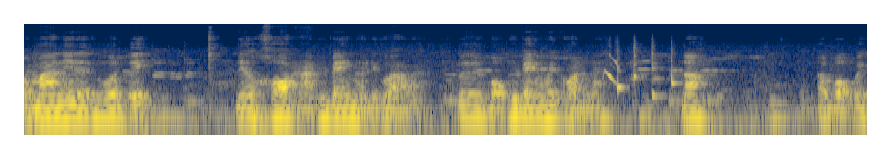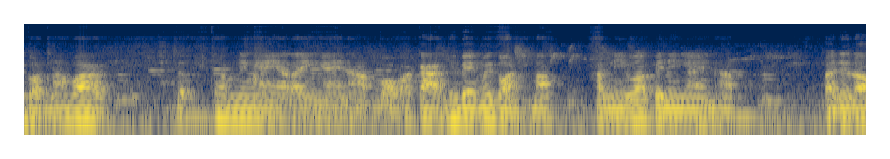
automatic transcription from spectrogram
ประมาณนี้แหละทุกคนเอ้ยเดี๋ยวคอหาพี่แบงค์หน่อยดีกว่าว่ะเออบอกพี่แบงค์ไว้ก่อนนะเนาะเราบอกไปก่อนนะว่าจะทำยังไงอะไรยังไงนะครับ บอกอาการพี่แบงค์ไว้ก่อนเนาะคันนี้ว่าเป็นยังไงนะครับ ไปเดี๋ยวเรา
